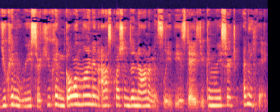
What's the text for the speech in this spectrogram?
you can research. You can go online and ask questions anonymously these days. You can research anything.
